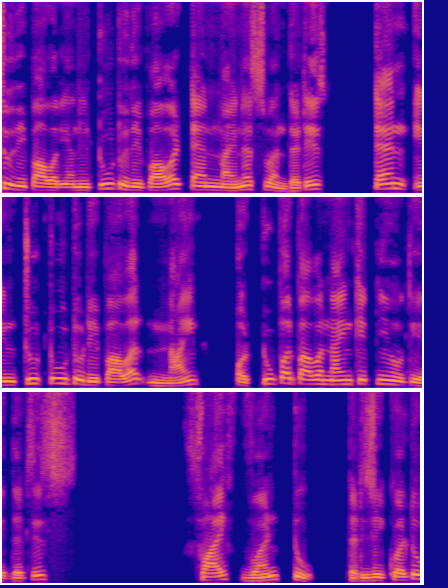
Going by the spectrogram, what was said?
to the power यानी two to the power ten minus one that is ten into two to the power nine और टू पर पावर नाइन कितनी होती है? That is five one two that is equal to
